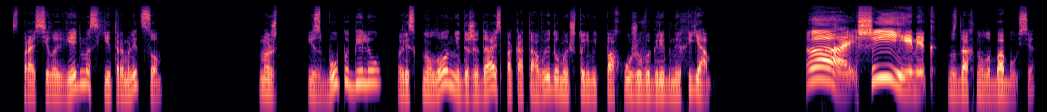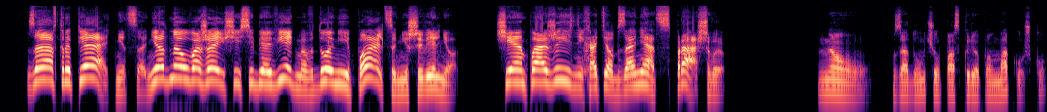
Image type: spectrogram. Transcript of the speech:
— спросила ведьма с хитрым лицом. «Может, избу побелю?» — рискнул он, не дожидаясь, пока та выдумает что-нибудь похуже выгребных ям. «Ай, Шимик!» — вздохнула бабуся. «Завтра пятница. Ни одна уважающая себя ведьма в доме и пальца не шевельнет. Чем по жизни хотел бы заняться, спрашиваю?» «Ну...» — задумчиво поскреб он макушку.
